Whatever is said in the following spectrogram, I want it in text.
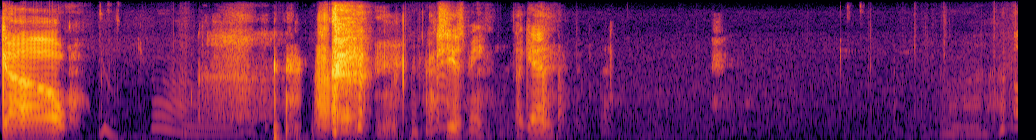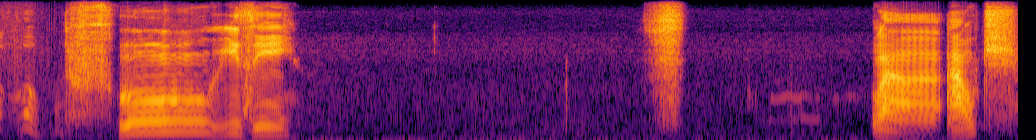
Go. Excuse me, again. Uh, oh, Ooh, easy. Wow, ouch.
